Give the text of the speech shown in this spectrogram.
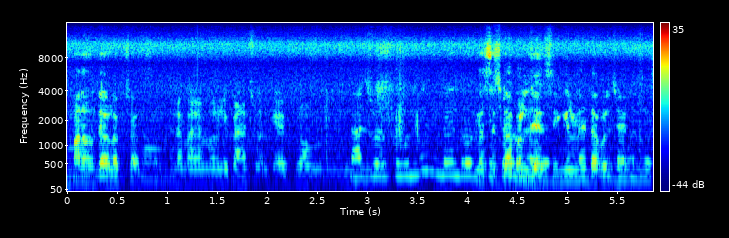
మనం డెవలప్ చేయాలి సార్. అంటే మనం ఓన్లీ ప్యాచ్ వర్కే ప్రాబ్లం రాజ్ వరకు ఉంది మెయిన్ రోడ్ డబుల్ చేయాలి సింగిల్ డబుల్ చేయాలి.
